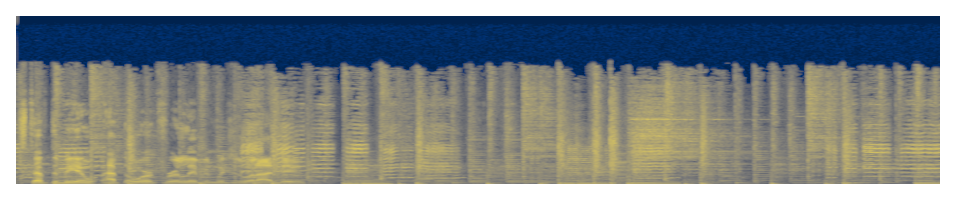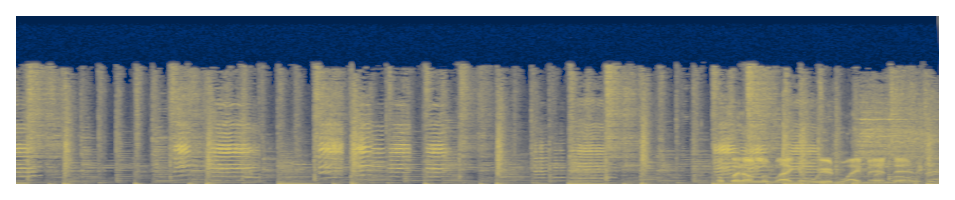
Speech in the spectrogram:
It's tough to be and have to work for a living, which is what I do. Hope I don't look like a weird white man dancing.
